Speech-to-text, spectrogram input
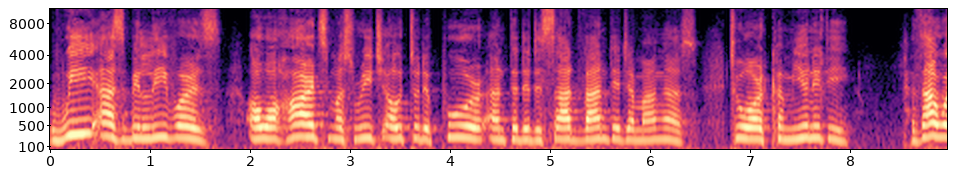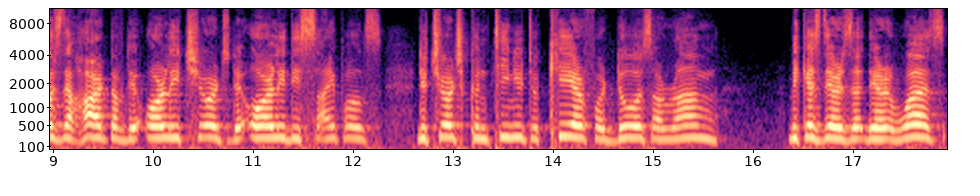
We as believers, our hearts must reach out to the poor and to the disadvantaged among us, to our community. That was the heart of the early church, the early disciples. The church continued to care for those around because there's a, there was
